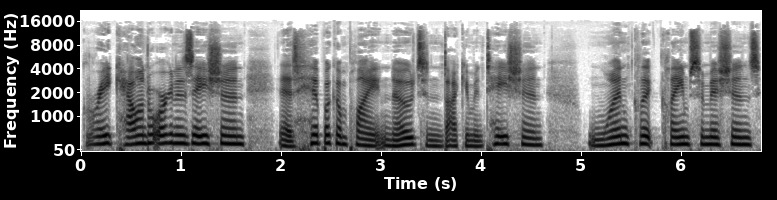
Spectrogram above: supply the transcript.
great calendar organization. It has HIPAA compliant notes and documentation, one click claim submissions,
